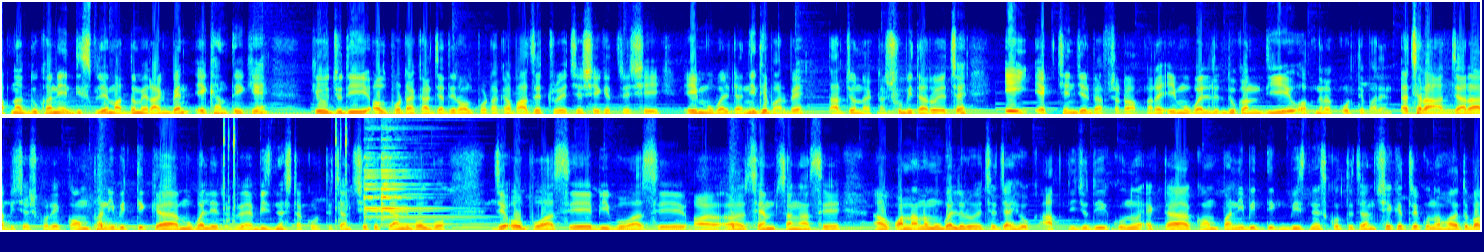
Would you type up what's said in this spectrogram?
আপনার দোকানে ডিসপ্লের মাধ্যমে রাখবেন। এখান থেকে কেউ যদি অল্প টাকার, যাদের অল্প টাকা বাজেট রয়েছে, সেক্ষেত্রে সে এই মোবাইলটা নিতে পারবে। তার জন্য একটা সুবিধা রয়েছে। এই এক্সচেঞ্জের ব্যবসাটা আপনারা এই মোবাইল দোকান দিয়েও আপনারা করতে পারেন। এছাড়া যারা বিশেষ করে কোম্পানি ভিত্তিক মোবাইলের বিজনেসটা করতে চান, সেক্ষেত্রে আমি বলব যে ওপো আছে ভিভো আছে স্যামসাং আছে অন্যান্য মোবাইলে রয়েছে। যাই হোক আপনি যদি কোনো একটা কোম্পানি ভিত্তিক বিজনেস করতে চান, সেক্ষেত্রে কোনো হয়তো বা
